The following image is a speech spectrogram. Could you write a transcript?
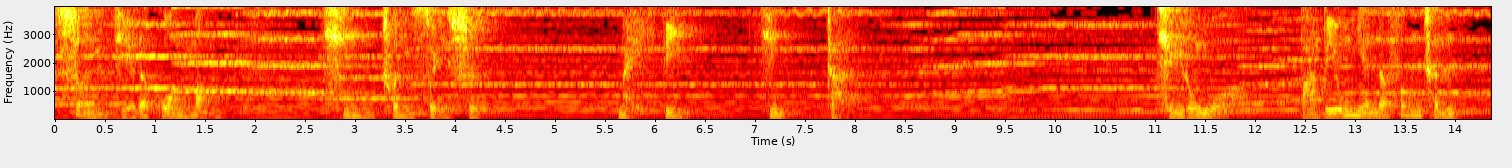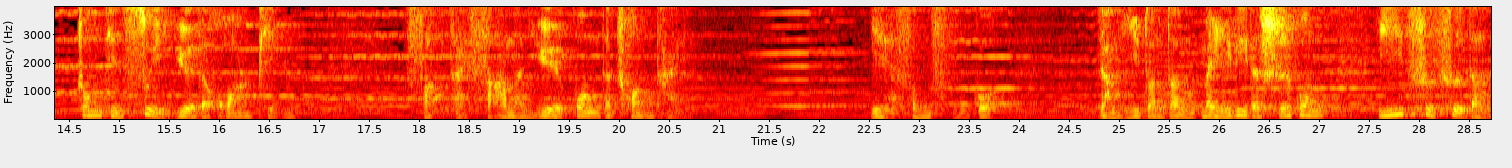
圣洁的光芒，青春随逝，美丽尽绽。请容我把流年的风尘装进岁月的花瓶，放在洒满月光的窗台。夜风拂过，让一段段美丽的时光，一次次的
